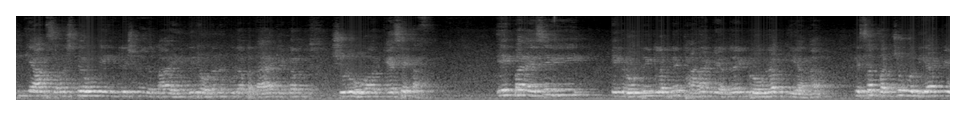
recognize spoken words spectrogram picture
ठीक है आप समझते हो कि इंग्लिश में जो था हिंदी में उन्होंने पूरा बताया कि कब शुरू हुआ और कैसे का एक बार ऐसे ही एक रोटरी क्लब ने थाना के अंदर एक प्रोग्राम किया था। कि सब बच्चों को दिया कि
